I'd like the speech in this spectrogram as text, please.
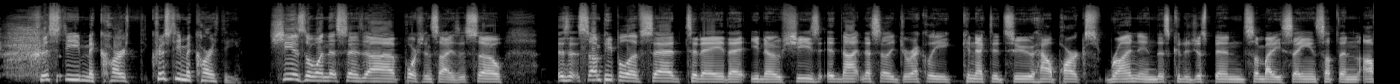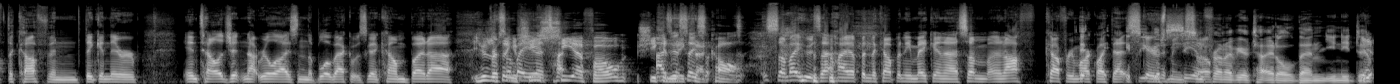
Christy McCarthy. Christy McCarthy. She is the one that says uh, portion sizes. So. Is it, some people have said today that you know she's not necessarily directly connected to how parks run, and this could have just been somebody saying something off the cuff and thinking they were intelligent, not realizing the blowback it was going to come. But uh, Here's the for thing: if she's that's hi- CFO, she can make gonna that call. Somebody who's that high up in the company making uh, some an off cuff remark like that if you're scares me. see So in front of your title, then you need to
